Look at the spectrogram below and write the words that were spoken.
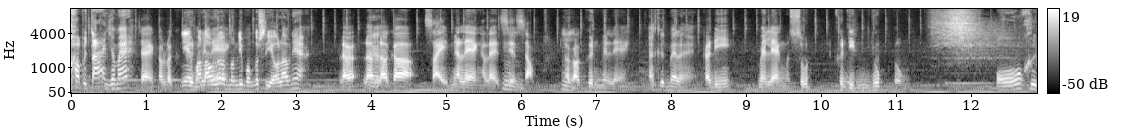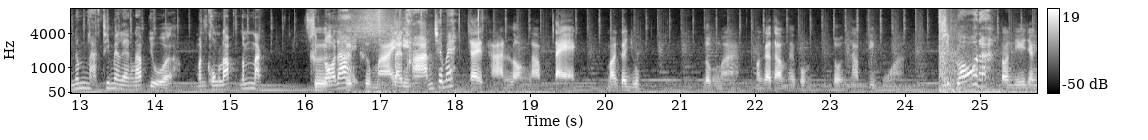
เข้าไปใต้ใช่ไหมใช่ครับแล้วเนี่ยขึ้นพอเราแลเริ่มงตรงนี้ผมก็เสียวแล้วเนี่ย แล้วแล้วเออแล้วก็ใส่แม่แรงอะไรเสียดอืมสับอืมแล้วก็ขึ้นแม่แรงอะขึ้นแม่แรงก็นี้แม่แรงมันซุดคือดินยุบลงโอ้คือน้ำหนักที่แม่แรงรับอยู่อะมันคงรับน้ำหนัก สิคืบล้อได้คือคือไม้แต่ที่ฐานใช่ไหมใช่ฐานรองรับแตก มันก็ยุบลงมา มันก็ทำให้ผมโดนทับที่หัวสิบล้อนะตอนนี้ยัง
